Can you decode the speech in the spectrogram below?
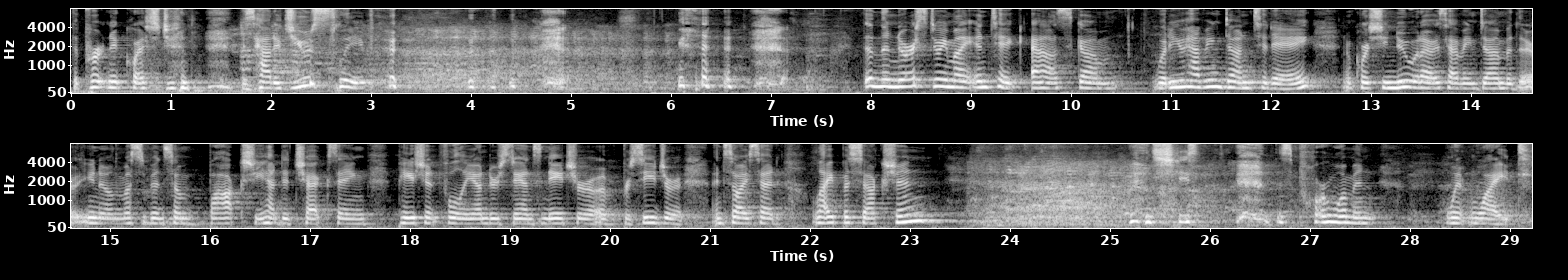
The pertinent question is, How did you sleep? then the nurse doing my intake asked, um, what are you having done today? And of course, she knew what I was having done, but there, you know, must have been some box she had to check saying patient fully understands nature of procedure. And so I said, liposuction. and she's, this poor woman went white.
